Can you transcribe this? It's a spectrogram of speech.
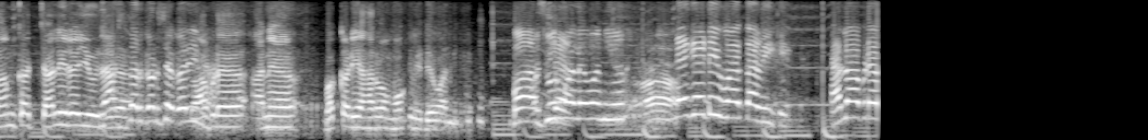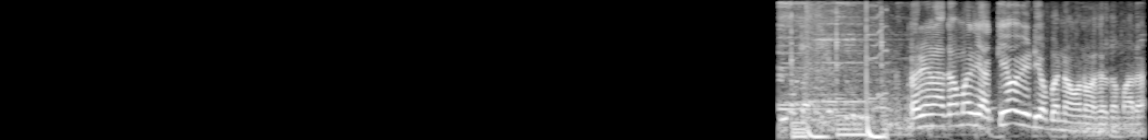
કામકાજ ચાલી રહ્યું છે. પ્લાસ્ટર કરશે કરી આપણે આને બકડિયા હારવા મોકલી દેવાની. બસ હજુરમાં લેવાની નેગેટિવ વાત આવી ગઈ. હાલો આપણે કરીના કમલિયા કેવો વીડિયો બનાવવાનો છે તમારે?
